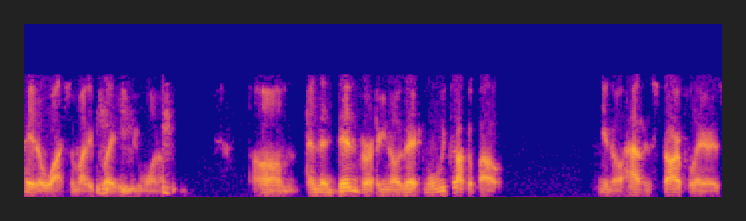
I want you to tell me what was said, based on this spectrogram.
pay to watch somebody play, he'd be one of them. Um, and then Denver, you know, that when we talk about, you know, having star players,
